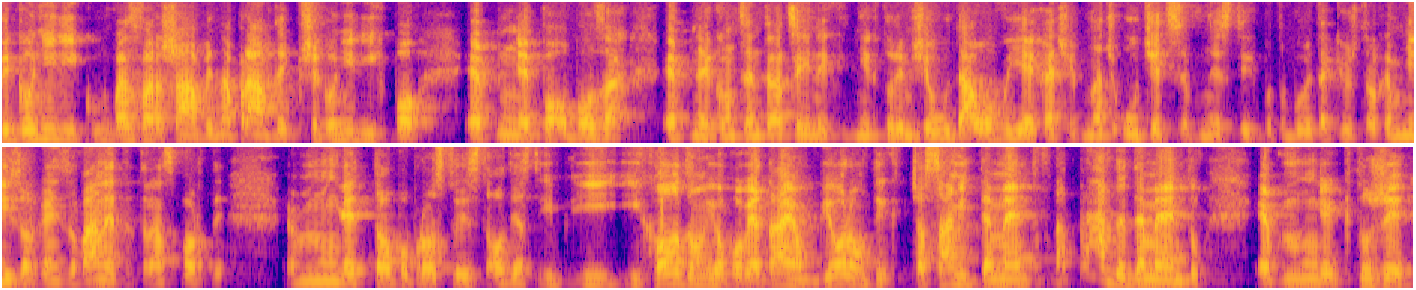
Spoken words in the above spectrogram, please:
wygonili kurwa z Warszawy, naprawdę, przegonili ich po, po obozach koncentracyjnych. Niektórym się udało wyjechać, znaczy uciec z tych, bo to były takie już trochę mniej zorganizowane te transporty. To po prostu jest odjazd. I, i, i chodzą i opowiadają, biorą tych czasami dementów, naprawdę dementów, którzy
